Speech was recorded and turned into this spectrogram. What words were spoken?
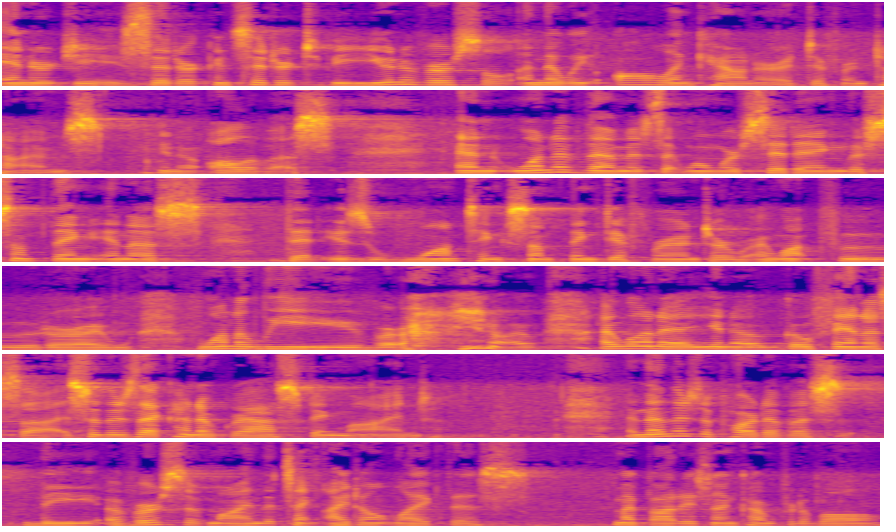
energies that are considered to be universal and that we all encounter at different times. You know, all of us. And one of them is that when we're sitting, there's something in us that is wanting something different, or I want food, or I want to leave, or you know, I, I want to you know go fantasize. So there's that kind of grasping mind, and then there's a part of us, the aversive mind, that's saying, I don't like this. My body's uncomfortable.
